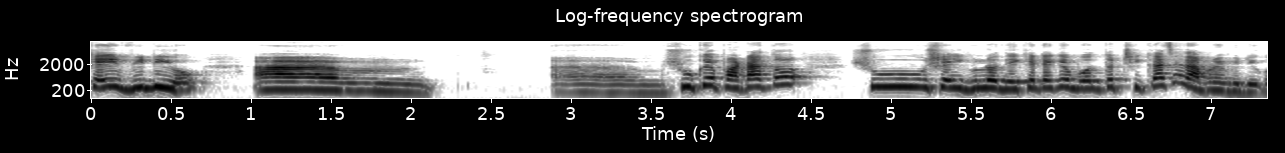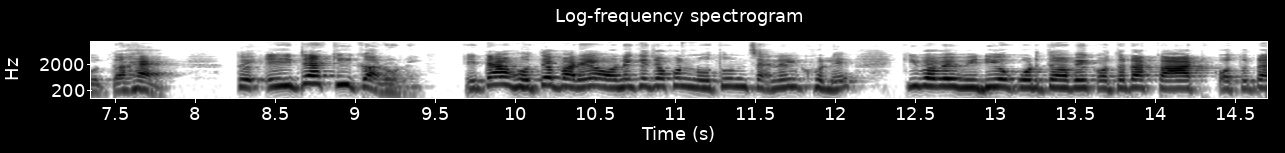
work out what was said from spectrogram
সেই ভিডিও সুখে পাঠাতো সু সেইগুলো দেখে টেকে বলতো, ঠিক আছে, তারপরে ভিডিও করতো। হ্যাঁ তো এইটা কি কারণে? এটা হতে পারে অনেকে যখন নতুন চ্যানেল খোলে, কীভাবে ভিডিও করতে হবে, কতটা কাট কতটা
